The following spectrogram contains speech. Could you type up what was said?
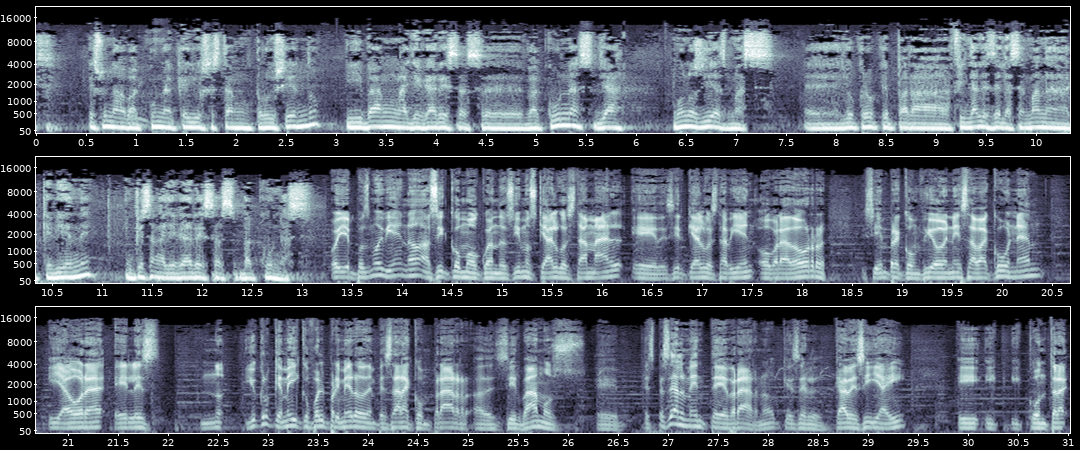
es una vacuna que ellos están produciendo y van a llegar esas eh, vacunas ya unos días más. Eh, yo creo que para finales de la semana que viene empiezan a llegar esas vacunas. Oye, pues muy bien, ¿no? Así como cuando decimos que algo está mal, eh, decir que algo está bien, Obrador siempre confió en esa vacuna y ahora él es... No, yo creo que México fue el primero de empezar a comprar, a decir, vamos, especialmente Ebrar, ¿no? Que es el cabecilla ahí y, contra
